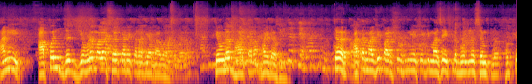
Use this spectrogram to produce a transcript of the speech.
आणि आपण ज जेवढं मला सहकार्य कराल या गावात तेवढं भारताला फायदा होईल. तर आता माझी पार्श्वभूमी अशी आहे की माझं इथलं बोलणं संपलं. फक्त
